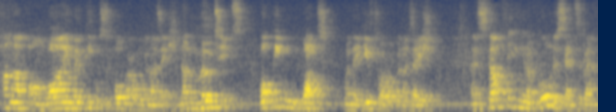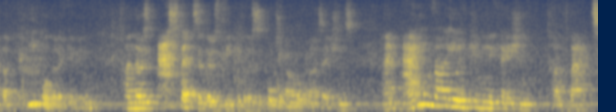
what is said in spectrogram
hung up on why people support our organisation, the motives, what people want when they give to our organisation, and start thinking in a broader sense about the people that are giving and those aspects of those people that are supporting our organisations, and adding value in communication to that,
